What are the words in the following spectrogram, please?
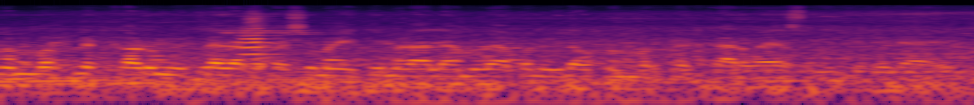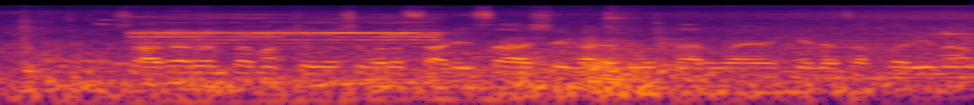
नंबर प्लेट काढून विकल्या जातात अशी माहिती मिळाल्यामुळे आपण विदाऊट नंबर प्लेट कारवाया सुरू केलेल्या आहेत. साधारणतः मागच्या वर्षभरात साडेसहाशे गाड्यांवर कारवाया केल्याचा परिणाम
